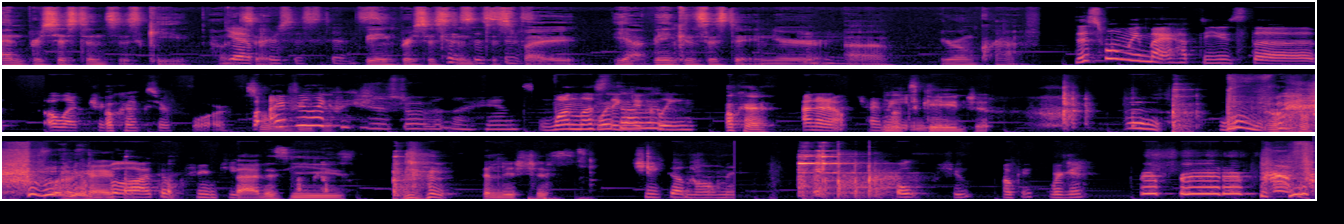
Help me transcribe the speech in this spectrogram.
And persistence is key. I would yeah say. persistence being persistent despite yeah being consistent in your Mhm. uh your own craft. This one we might have to use the electric Okay. mixer for. So But I we'll feel do like we could just do it with our hands. One less We thing got to it. clean. Okay, I don't know. Try let's making gauge it. Boom. Boom. Oh, okay. Block of cream cheese. That is used. Delicious. Chica moment. Oh shoot. Okay, we're good. I've done this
